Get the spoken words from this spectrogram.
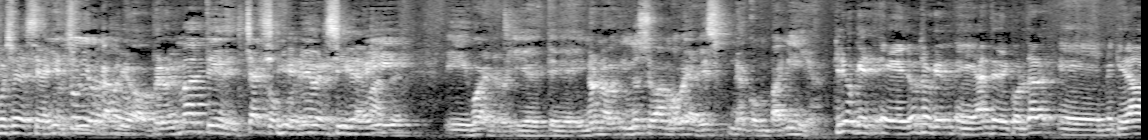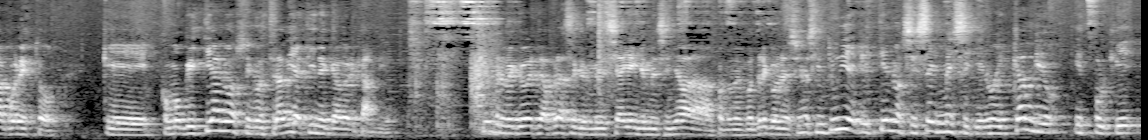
Pues yo decía, el estudio cambió, pero el mate de Chaco Forever sigue, ahí. Y bueno, y, este, y no, no, y no, se va a mover, es una compañía. Creo que eh, el otro que eh, antes de cortar eh, me quedaba con esto, que como cristianos en nuestra vida tiene que haber cambio. Siempre me quedó esta frase que me decía alguien que me enseñaba cuando me encontré con el Señor. Si en tu vida cristiano hace seis meses que no hay cambio, es porque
